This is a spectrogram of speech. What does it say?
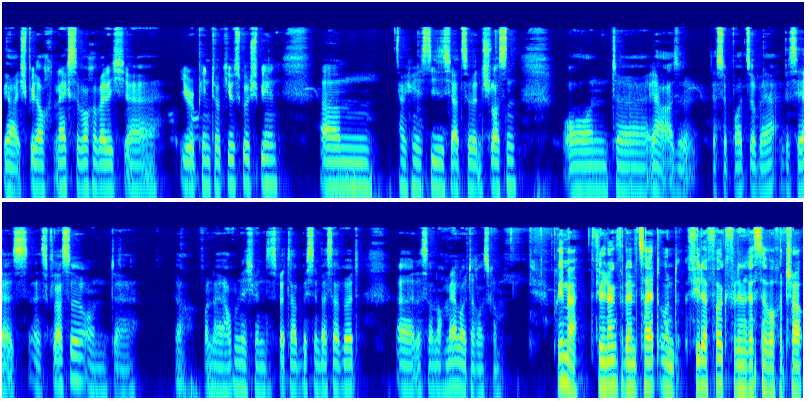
ja, ich spiele auch nächste Woche, werde ich äh, European Tour Q-School spielen. Ähm, Habe ich mich jetzt dieses Jahr zu entschlossen. Und äh, ja, also der Support so bisher ist, ist klasse und äh, ja, von daher hoffentlich, wenn das Wetter ein bisschen besser wird, äh, dass dann noch mehr Leute rauskommen. Prima, vielen Dank für deine Zeit und viel Erfolg für den Rest der Woche. Ciao.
